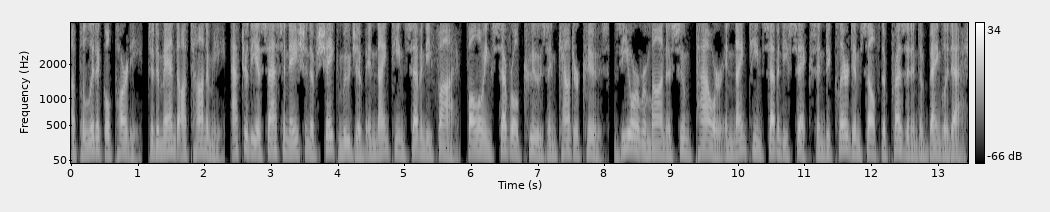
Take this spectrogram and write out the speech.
a political party, to demand autonomy. After the assassination of Sheikh Mujib in 1975, following several coups and counter coups, Ziaur Rahman assumed power in 1976 and declared himself the President of Bangladesh.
